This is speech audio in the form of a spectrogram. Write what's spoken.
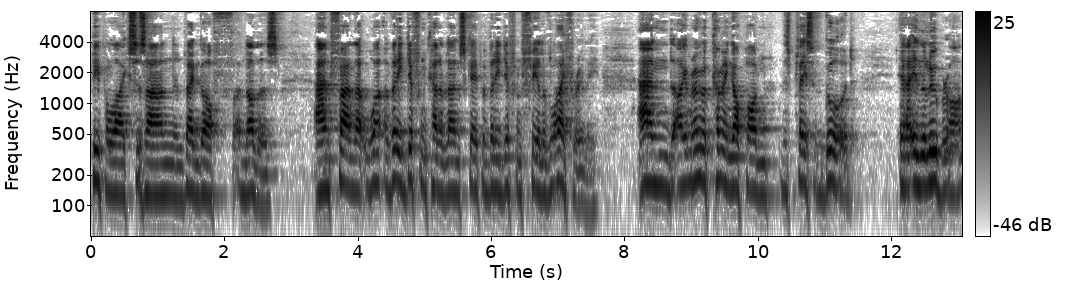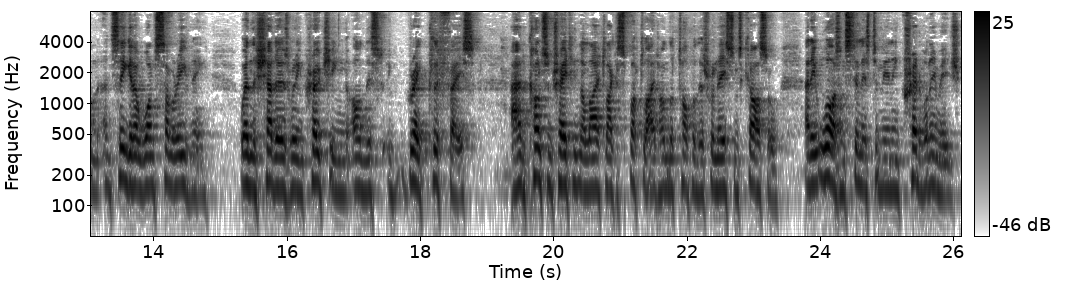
people like Cezanne and Van Gogh and others, and found that a very different kind of landscape, a very different feel of life, really. And I remember coming up on this place of Gordes uh, in the Luberon and seeing it on one summer evening when the shadows were encroaching on this great cliff face and concentrating the light like a spotlight on the top of this Renaissance castle. And it was and still is to me an incredible image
